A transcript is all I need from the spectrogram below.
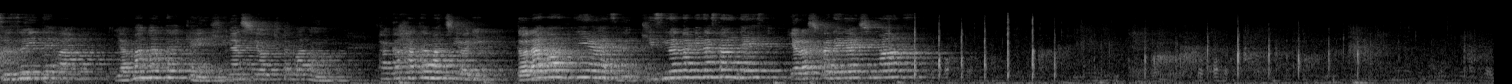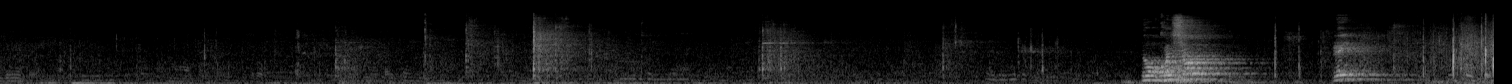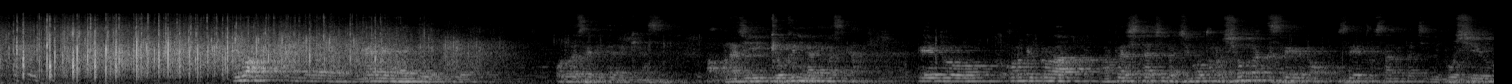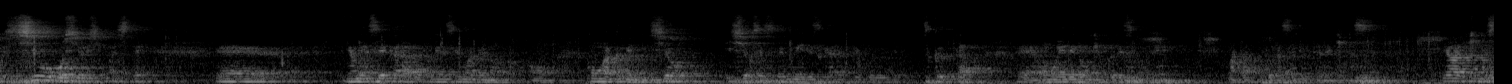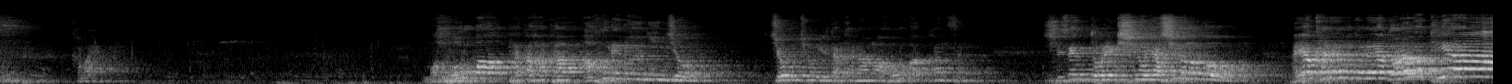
続いては山形県東置賜郡高畑町よりドラゴンティアーズ絆の皆さんです。よろしくお願いします。どうもこんにちは。は、えー、2回目の演技踊らせていただきます、まあ、同じ曲になりますが、えーと、この曲は私たちの地元の小学生の生徒さんたちに募集を詩を募集しまして、えー、4年生から6年生までの今学年に詩を石を節でもいいですからということで作ったえー、思い出の曲ですのでまた踊らせていただきます。では行きます。構え。まほろば高畑あふれる人情。情緒豊かなまほろば観戦自然と歴史の社の子あやかれ踊れやドラゴンティアー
